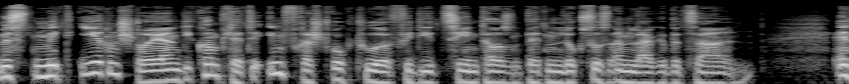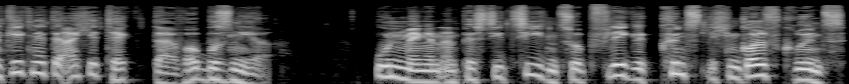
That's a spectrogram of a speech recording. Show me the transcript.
müssten mit ihren Steuern die komplette Infrastruktur für die 10.000 Betten Luxusanlage bezahlen, entgegnet der Architekt Davor Busnia. Unmengen an Pestiziden zur Pflege künstlichen Golfgrüns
